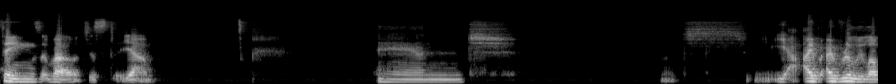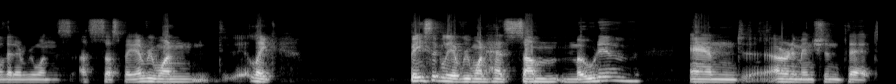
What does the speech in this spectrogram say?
things about just, yeah. And, let's see. yeah, I, I really love that everyone's a suspect. Everyone, like, basically everyone has some motive, and I already mentioned that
